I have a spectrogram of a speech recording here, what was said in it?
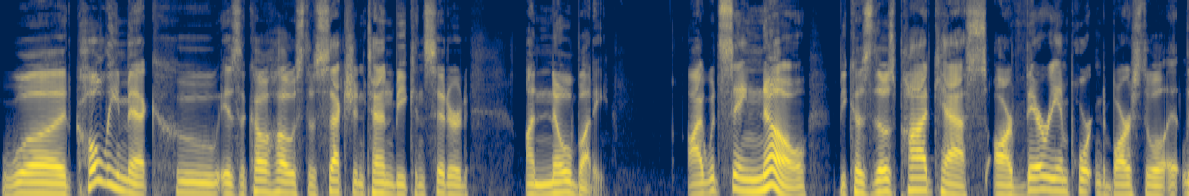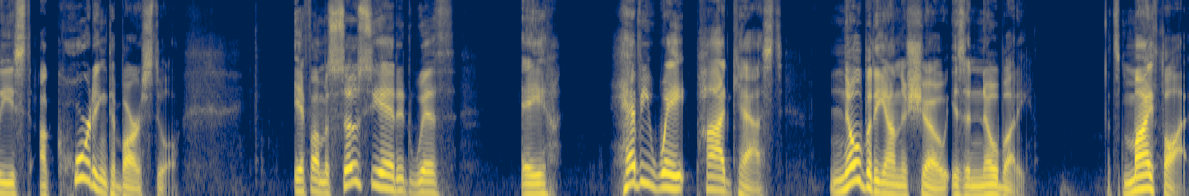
Would Coley Mick, who is the co-host of Section 10, be considered a nobody? I would say no, because those podcasts are very important to Barstool, at least according to Barstool. If I'm associated with a heavyweight podcast, nobody on the show is a nobody. That's my thought.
